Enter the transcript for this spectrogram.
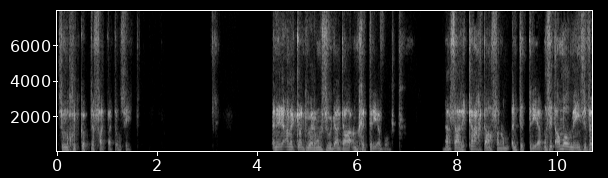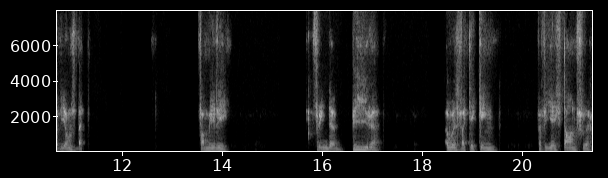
sommer goedkoop te vat wat ons het. En aan die ander kant hoor ons hoe dat daar ingetree word. Daar's daar die krag daarvan om in te tree. Ons het almal mense vir wie ons bid. Familie, vriende, bure, ouens wat jy ken vir wie jy staan voor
